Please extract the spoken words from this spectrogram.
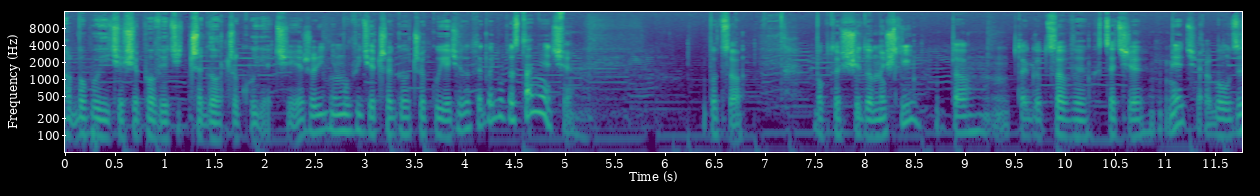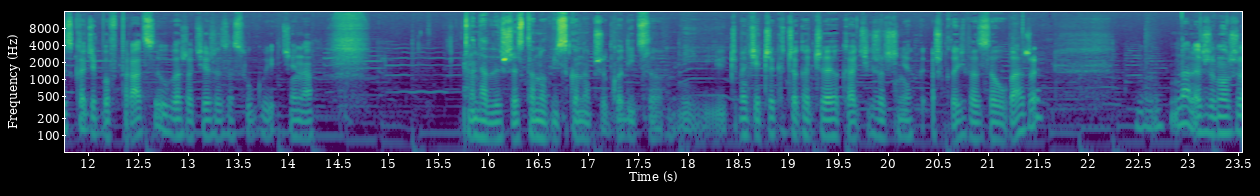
albo boicie się powiedzieć, czego oczekujecie. Jeżeli nie mówicie, czego oczekujecie, to tego nie dostaniecie. Bo co? Bo ktoś się domyśli do tego, co wy chcecie mieć albo uzyskać, bo w pracy uważacie, że zasługujecie na na wyższe stanowisko na przykład i co? I, czy będzie czekać, czekać, czekać grzecznie, aż ktoś was zauważy? Należy może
